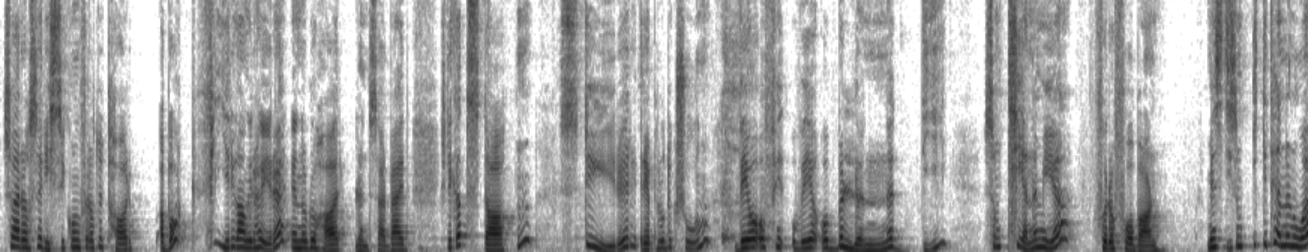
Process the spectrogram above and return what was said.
så er altså risikoen for at du tar abort fire ganger høyere enn når du har lønnsarbeid. Slik at staten styrer reproduksjonen ved å, ved å belønne de som tjener mye, for å få barn. Mens de som ikke tjener noe,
